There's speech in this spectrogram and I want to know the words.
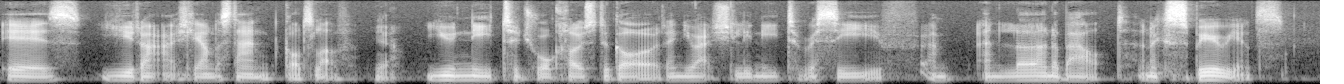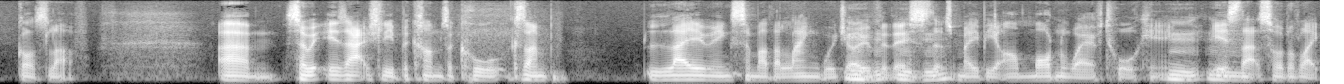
is you don't actually understand God's love. yeah You need to draw close to God and you actually need to receive and, and learn about and experience God's love. Um, so it is actually becomes a call because I'm layering some other language mm-hmm, over this mm-hmm. that's maybe our modern way of talking mm-hmm. is that sort of like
